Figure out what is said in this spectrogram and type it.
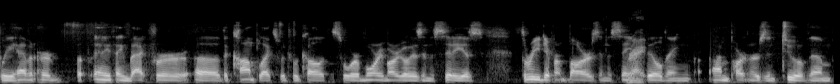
We haven't heard anything back for uh, the complex, which we call it. So where Amor y Amargo is in the city is three different bars in the same Right. building. I'm partners in two of them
